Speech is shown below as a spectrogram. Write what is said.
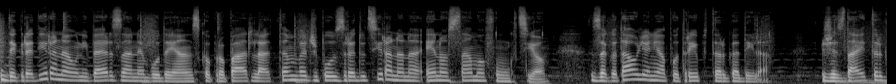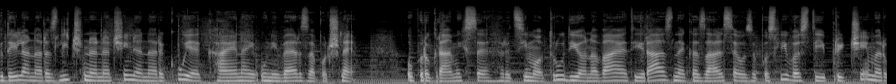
Degradirana univerza ne bo dejansko propadla, temveč bo zreducirana na eno samo funkcijo - zagotavljanja potreb trga dela. Že zdaj trg dela na različne načine narekuje, kaj naj univerza počne. V programih se recimo trudijo navajati razne kazalce o zaposljivosti, pri čemer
